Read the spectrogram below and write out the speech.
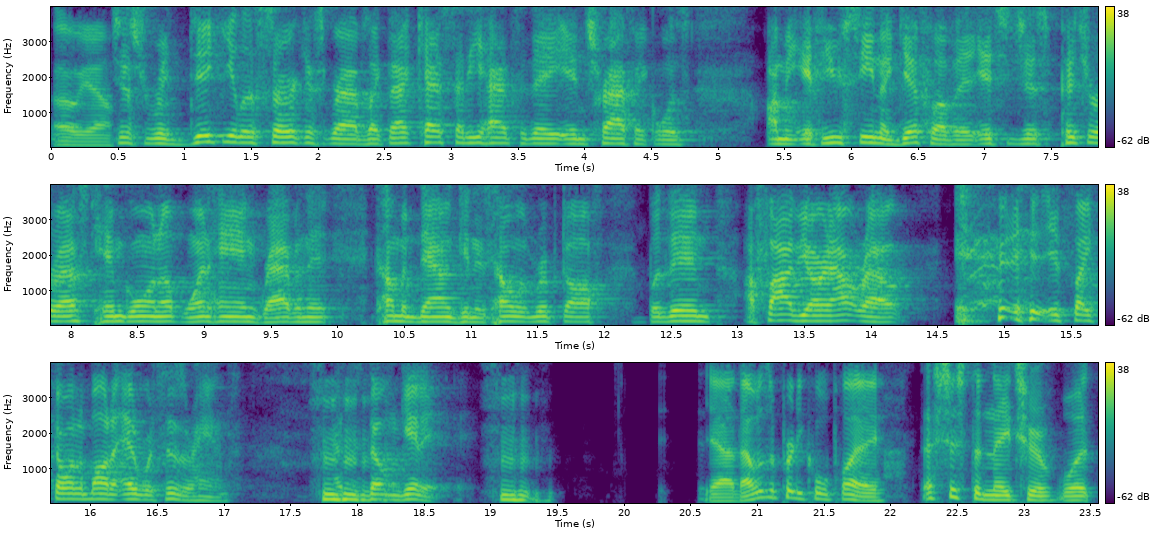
Oh yeah. Just ridiculous circus grabs. Like that catch that he had today in traffic was I mean, if you've seen a gif of it, it's just picturesque him going up one hand, grabbing it, coming down, getting his helmet ripped off. But then a five yard out route, it's like throwing the ball to Edward Scissorhands. I just don't get it. yeah, that was a pretty cool play. That's just the nature of what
